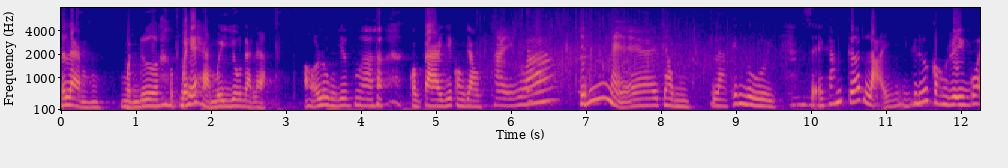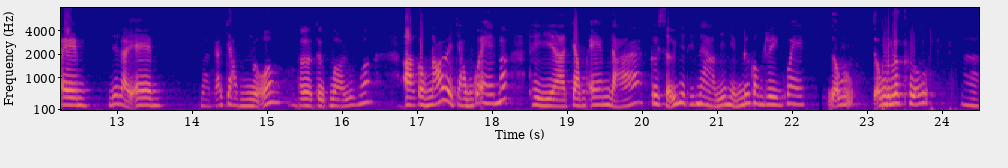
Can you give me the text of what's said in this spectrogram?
Thế là mình đưa bé hà my vô đà lạt ở luôn với ờ, con trai với con dâu. Hay quá. Chính mẹ chồng là cái người sẽ gắn kết lại những cái đứa con riêng của em với lại em và cả chồng nữa. Thật là tuyệt vời luôn á. À, còn nói về chồng của em á thì à, chồng em đã cư xử như thế nào với những đứa con riêng của em? Giống giống lớp thương à,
